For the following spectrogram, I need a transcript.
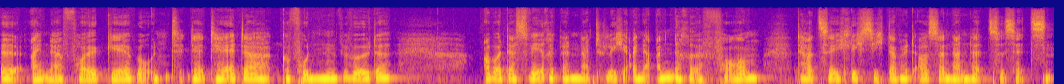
äh, einen Erfolg gäbe und der Täter gefunden würde. Aber das wäre dann natürlich eine andere Form, tatsächlich sich damit auseinanderzusetzen.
